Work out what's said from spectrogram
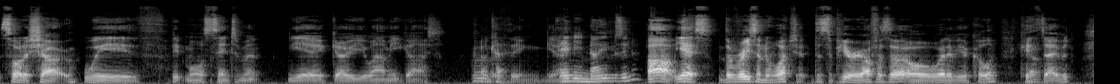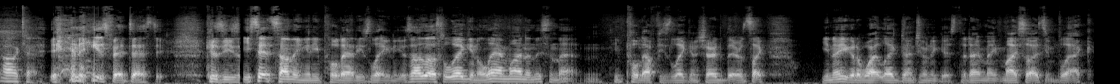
sort of show with a bit more sentiment. Yeah, go you army guys, kind Okay. of thing. You know. Any names in it? Oh yes, the reason to watch it, the superior officer or whatever you call him, Keith oh. David. Oh, okay. Yeah, and he's fantastic because he's he said something and he pulled out his leg and he goes, oh, "I lost a leg in a landmine and this and that." And he pulled up his leg and showed it there. It's like, you know, you got a white leg, don't you? And he goes, "They don't make my size in black."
